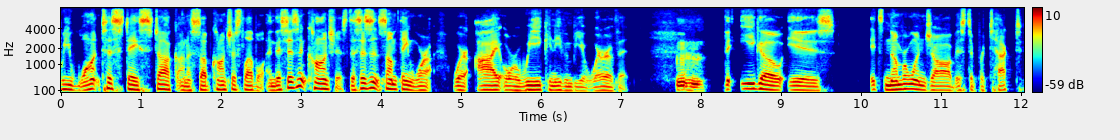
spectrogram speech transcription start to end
we want to stay stuck on a subconscious level and this isn't conscious this isn't something where where i or we can even be aware of it mm-hmm the ego is its number one job is to protect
